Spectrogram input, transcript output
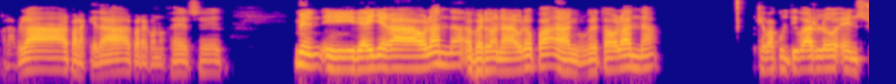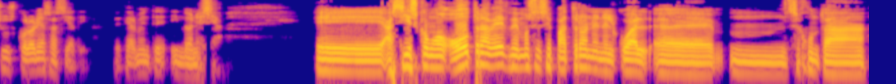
para hablar, para quedar, para conocerse. Bien, y de ahí llega a Holanda, oh, perdón, a Europa, en concreto a Holanda, que va a cultivarlo en sus colonias asiáticas, especialmente Indonesia. Eh, así es como otra vez vemos ese patrón en el cual mm, se junta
